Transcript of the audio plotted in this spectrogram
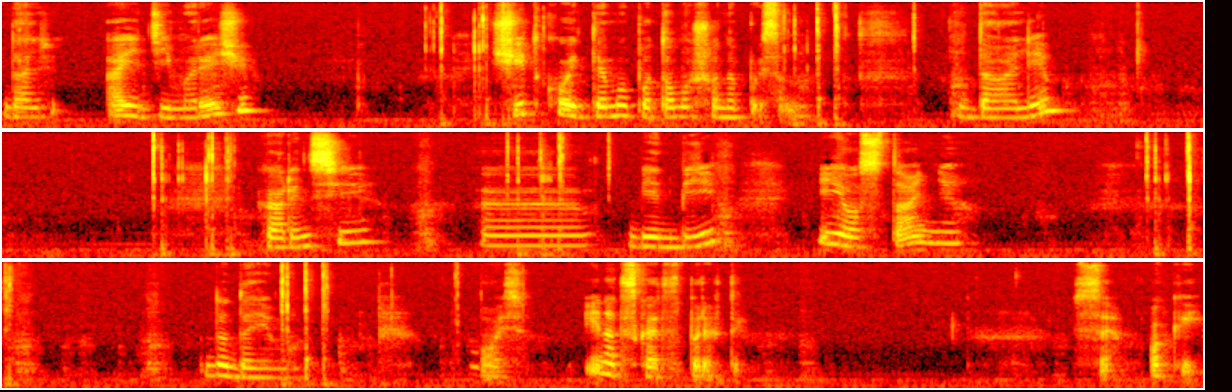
далі ID мережі. Чітко йдемо по тому, що написано. Далі currency, е, BNB і останнє додаємо. Ось. І натискаєте зберегти. Все, окей.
